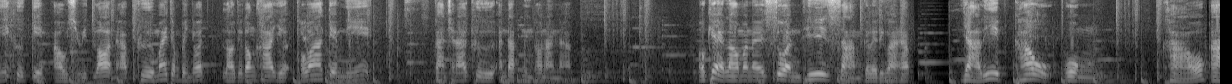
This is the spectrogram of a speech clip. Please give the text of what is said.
นี้คือเกมเอาชีวิตรอดนะครับ คือไม่จำเป็นว่าเราจะต้องฆ่าเยอะ เพราะว่าเกมนี้การชนะคืออันดับหนึ่งเท่านั้นนะครับ โอเค เรามาในส่วนที่ 3 กันเลยดีกว่าครับ อย่ารีบเข้าวงขาว อ่า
